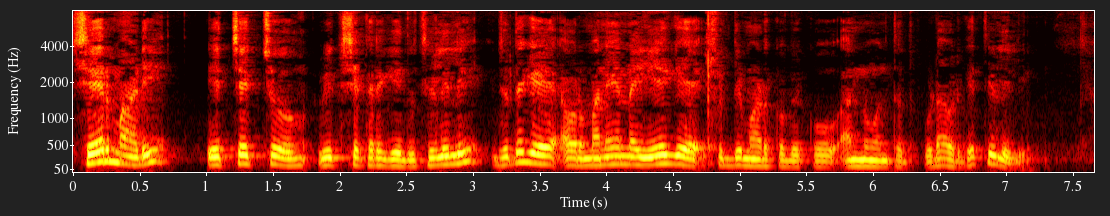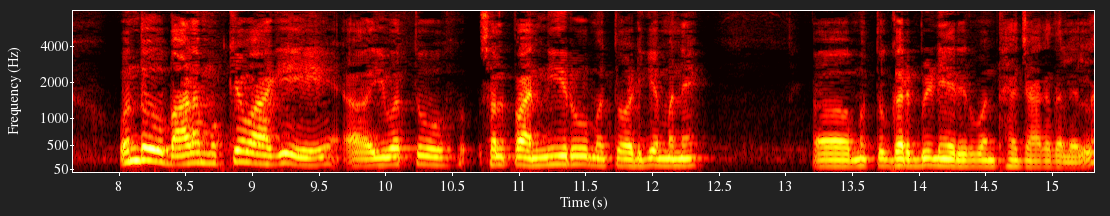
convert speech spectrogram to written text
ಶೇರ್ ಮಾಡಿ, ಹೆಚ್ಚೆಚ್ಚು ವೀಕ್ಷಕರಿಗೆ ಇದು ತಿಳಿಲಿ. ಜೊತೆಗೆ ಅವ್ರ ಮನೆಯನ್ನು ಹೇಗೆ ಶುದ್ಧಿ ಮಾಡ್ಕೋಬೇಕು ಅನ್ನುವಂಥದ್ದು ಕೂಡ ಅವರಿಗೆ ತಿಳಿಲಿ. ಒಂದು ಬಹಳ ಮುಖ್ಯವಾಗಿ ಇವತ್ತು ಸ್ವಲ್ಪ ನೀರು ಮತ್ತು ಅಡುಗೆ ಮನೆ ಮತ್ತು ಗರ್ಭಿಣಿಯರಿರುವಂತಹ ಜಾಗದಲ್ಲೆಲ್ಲ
